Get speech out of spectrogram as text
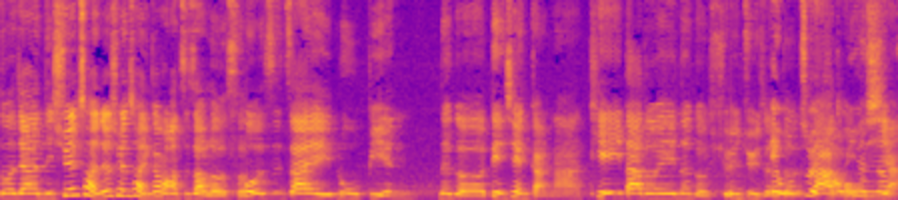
怎么讲？你宣传就宣传，你干嘛要制造垃圾？或者是在路边那个电线杆啊，贴一大堆那个选举人的大头像，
